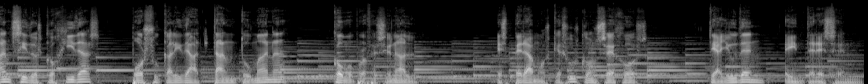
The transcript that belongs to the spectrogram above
han sido escogidas por su calidad tanto humana como profesional. Esperamos que sus consejos te ayuden e interesen.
